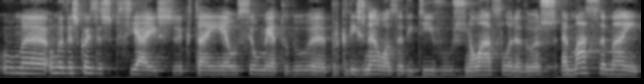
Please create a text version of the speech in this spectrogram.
uma, uma das coisas especiais que tem é o seu método, eh, porque diz não aos aditivos, não há aceleradores. A massa-mãe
